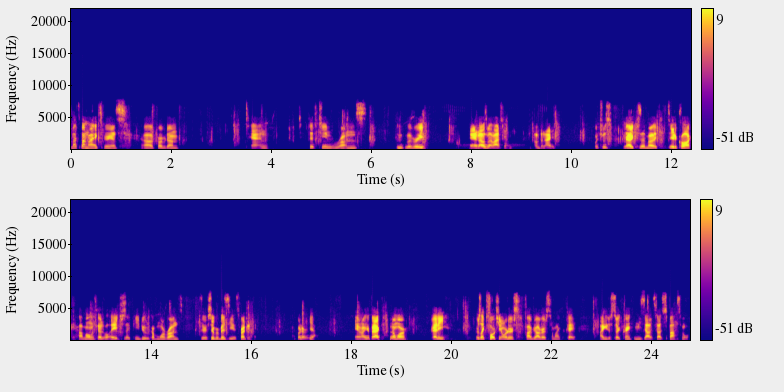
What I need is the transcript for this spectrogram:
that's been my experience. Uh, I've probably done 10, 15 runs in delivery. And that was my last one of the night, which was mad because I'm like, it's 8 o'clock. I'm only scheduled 8. She's like, can you do a couple more runs? They're super busy. It's Friday night. Whatever, yeah. And when I get back, no more. Ready. There's like 14 orders, five drivers. So I'm like, okay, I can just start cranking these out as fast as possible.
